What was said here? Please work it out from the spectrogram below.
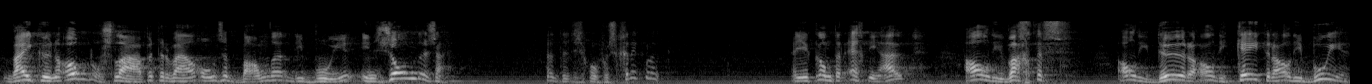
wij kunnen ook nog slapen terwijl onze banden, die boeien, in zonde zijn. Nou, dat is gewoon verschrikkelijk. En je komt er echt niet uit. Al die wachters, al die deuren, al die ketenen, al die boeien.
